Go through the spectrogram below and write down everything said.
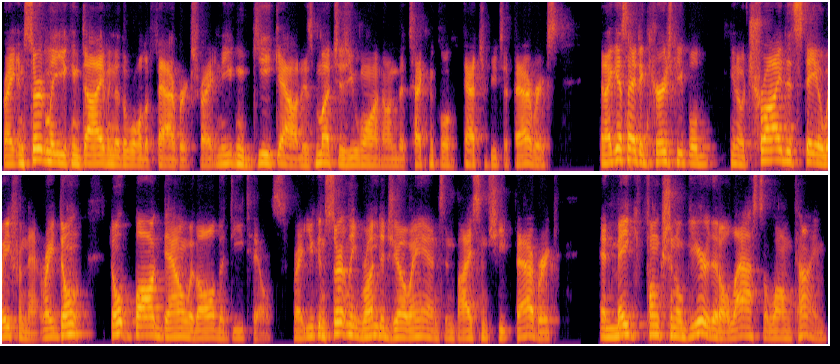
right? And certainly you can dive into the world of fabrics, right? And you can geek out as much as you want on the technical attributes of fabrics. And I guess I'd encourage people, you know, try to stay away from that, right? Don't don't bog down with all the details, right? You can certainly run to Joann's and buy some cheap fabric and make functional gear that'll last a long time.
